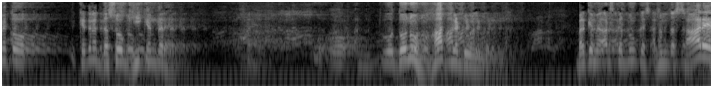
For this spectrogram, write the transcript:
में तो कहते ना दसों घी के अंदर है। वो, वो दोनों हाथ लड्डू अल्हम्दुलिल्लाह। बल्कि मैं अर्ज़ कर दूँ कि अल्हम्दुलिल्लाह सारे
